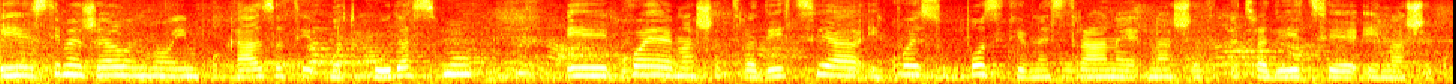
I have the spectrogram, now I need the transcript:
i s time želimo im pokazati od kuda smo i koja je naša tradicija i koje su pozitivne strane naše tradicije i naše kulture.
